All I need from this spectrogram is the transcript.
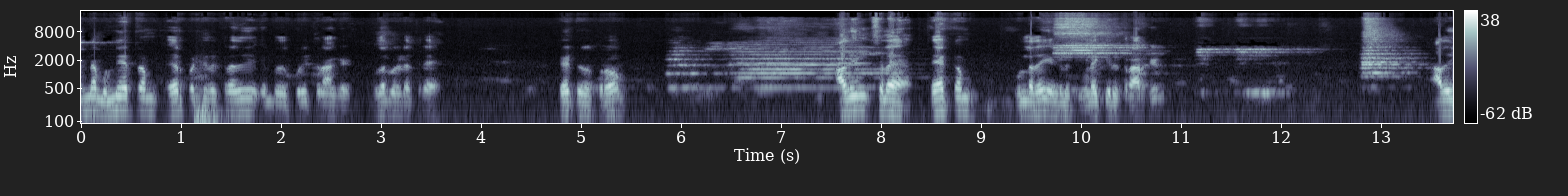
என்ன முன்னேற்றம் ஏற்பட்டிருக்கிறது என்பது குறித்து நாங்கள் முதல்வரிடத்தில் கேட்டிருக்கிறோம். அதில் சில தேக்கம் உள்ளதை எங்களுக்கு விளக்கியிருக்கிறார்கள். அதை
